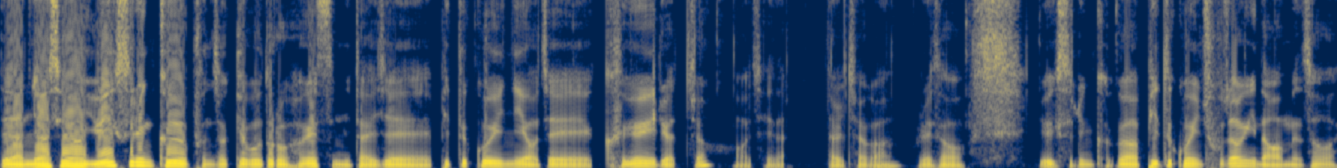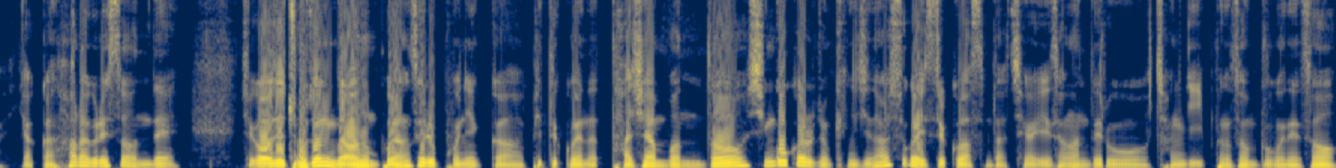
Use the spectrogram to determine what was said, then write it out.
네, 안녕하세요. UX링크 분석해 보도록 하겠습니다. 이제 비트코인이 어제 금요일이었죠? 어제 날- 날짜가. 그래서 UX링크가 비트코인 조정이 나오면서 약간 하락을 했었는데, 제가 어제 조정 나오는 모양새를 보니까 비트코인은 다시 한 번 더 신고가를 좀 갱신할 수가 있을 것 같습니다. 제가 예상한 대로 장기 이평선 부근에서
